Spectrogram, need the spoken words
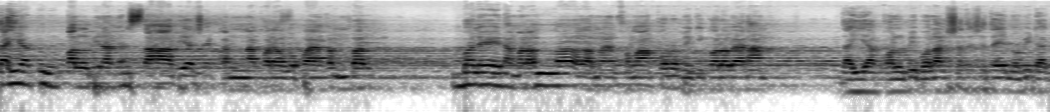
দাহিয়াতুল কলবি নামের সাহাবি আসে কান্না করে, ও পাগম্বর, বলেন আমার আল্লাহ আমায় ক্ষমা করবে, কি করবে না? দাহিয়া কলবি বলার সাথে সাথে নবী ডাক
